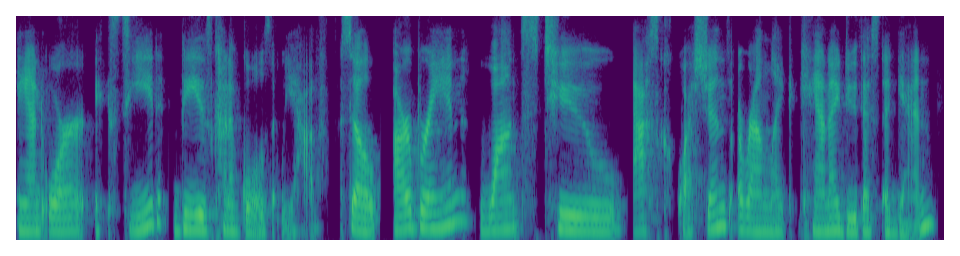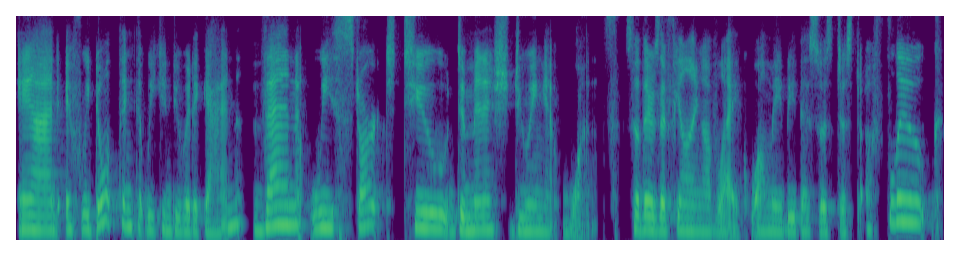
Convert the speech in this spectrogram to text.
and or exceed these kind of goals that we have. So our brain wants to ask questions around like, can I do this again? And if we don't think that we can do it again, then we start to diminish doing it once. So there's a feeling of like, well, maybe this was just a fluke.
